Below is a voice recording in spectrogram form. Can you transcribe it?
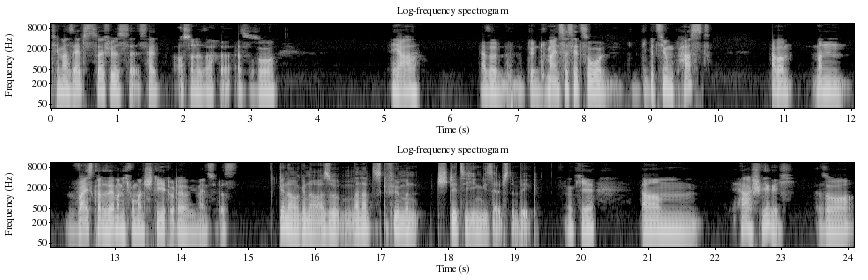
Thema Selbstzweifel ist, ist halt auch so eine Sache. Also so, ja. Also, du, du meinst das jetzt so, die Beziehung passt, aber man weiß gerade selber nicht, wo man steht, oder wie meinst du das? Genau, genau. Also man hat das Gefühl, man steht sich irgendwie selbst im Weg. Okay. Ähm, ja, schwierig. Also,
